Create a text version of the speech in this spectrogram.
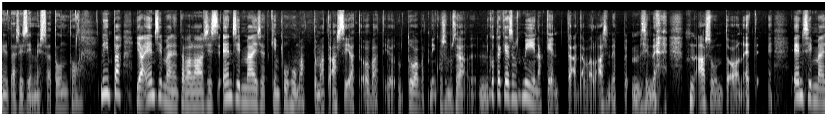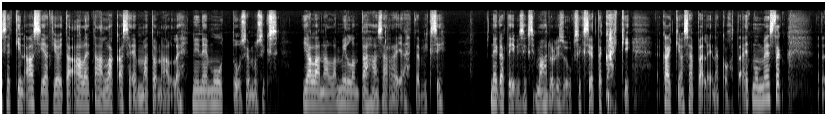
miltä sisimmissä tuntuu. Niinpä, ja ensimmäinen tavallaan siis ensimmäisetkin puhumattomat asiat ovat jo, tuovat niinku semmoisia, niinku tekee semmoista miinakenttää tavallaan sinne, sinne asuntoon. Et ensimmäisetkin asiat, joita aletaan lakaseen maton alle, niin ne muuttuu semmoisiksi jalan alla milloin tahansa räjähtäviksi negatiivisiksi mahdollisuuksiksi, että kaikki, kaikki on säpäleinä kohta. Et mun mielestä äh,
